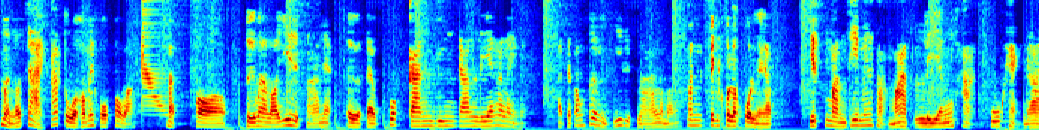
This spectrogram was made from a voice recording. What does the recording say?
เหมือนเราจ่ายค่าตัวเขาไม่ครบเปล่าวะแบบพอซื้อมา 120 ล้านเนี่ยเออแต่พวกการยิงการเลี้ยงอะไรเงี้ยอาจจะต้องเพิ่มอีก 20 ล้านละมั้งมันเป็นคนละคนเลยครับ คิดมันที่ไม่สามารถเลี้ยงผ่านคู่แข่งได้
